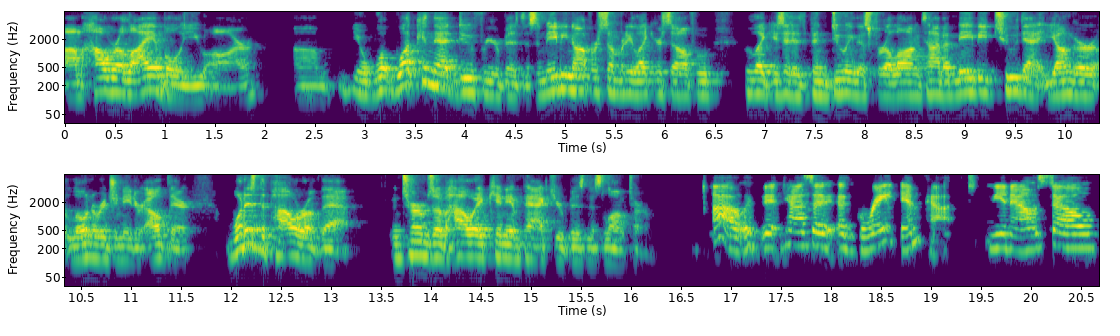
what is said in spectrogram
um, how reliable you are, um, you know what what can that do for your business and maybe not for somebody like yourself who who like you said has been doing this for a long time but maybe to that younger loan originator out there what is the power of that in terms of how it can impact your business long term oh it has a, a, great impact you know so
